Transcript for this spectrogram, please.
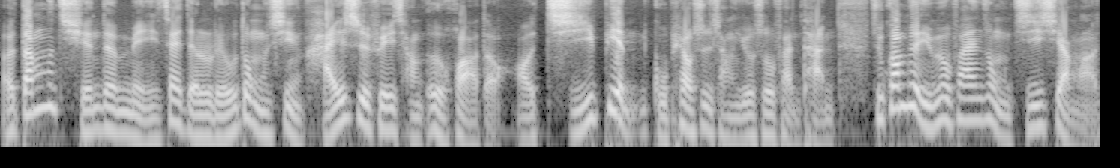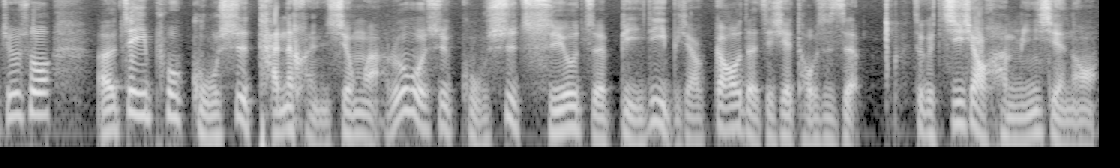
呃当前的美债的流动性还是非常恶化的哦。即便股票市场有所反弹，就观众有没有发现这种迹象啊？就是说呃这一波股市弹得很凶啊。如果是股市持有者比例比较高的这些投资者，这个绩效很明显哦。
